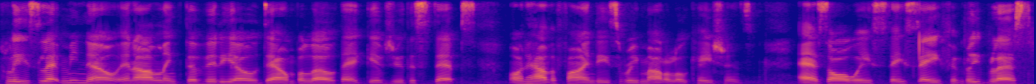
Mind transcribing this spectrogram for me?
please let me know and I'll link the video down below that gives you the steps on how to find these remodel locations. As always, stay safe and be blessed.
